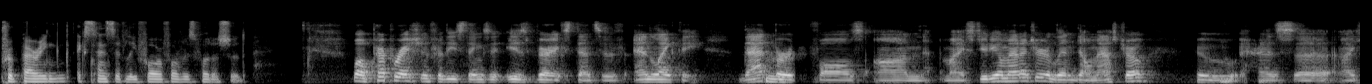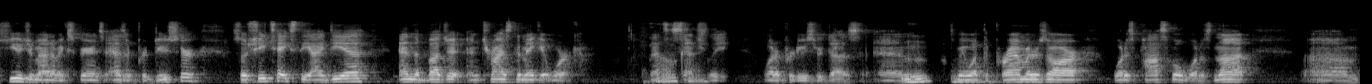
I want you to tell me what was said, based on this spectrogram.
preparing extensively for for this photo shoot? Well, preparation for these things is very extensive and lengthy. That mm. burden falls on my studio manager, Lynn Del Mastro, who mm. has uh, a huge amount of experience as a producer. So she takes the idea and the budget and tries to make it work. That's okay. essentially what a producer does, and mm-hmm. tells me what the parameters are, what is possible, what is not, um,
